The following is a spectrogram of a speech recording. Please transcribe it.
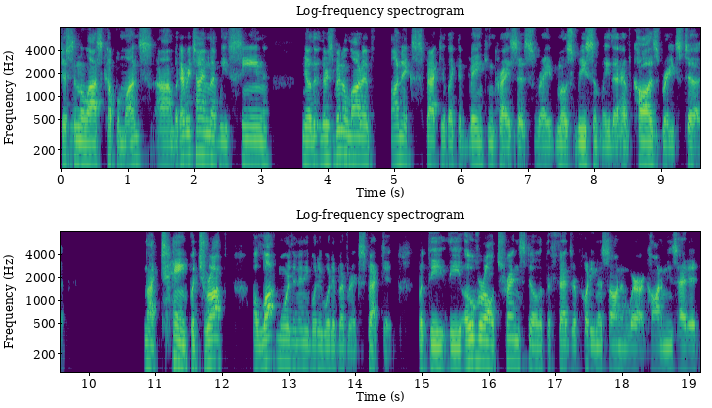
just in the last couple months. Um, but every time that we've seen, you know, th- there's been a lot of unexpected, like the banking crisis, right? Most recently, that have caused rates to not tank, but drop a lot more than anybody would have ever expected. But the the overall trend still that the Feds are putting us on and where our economy is headed,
